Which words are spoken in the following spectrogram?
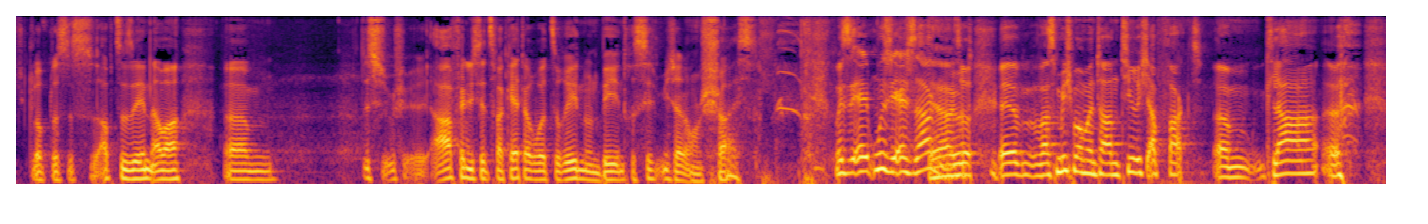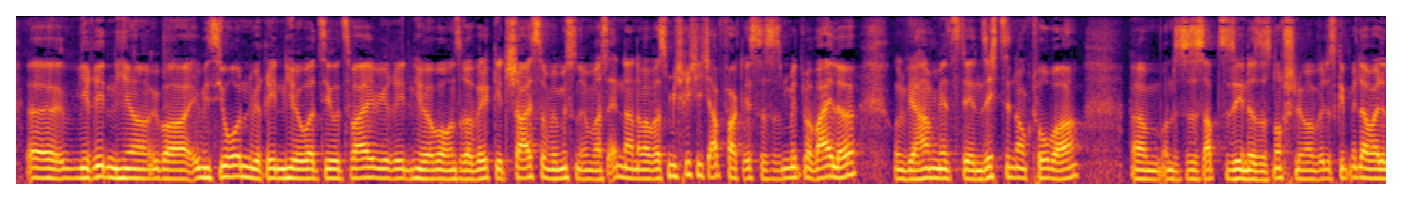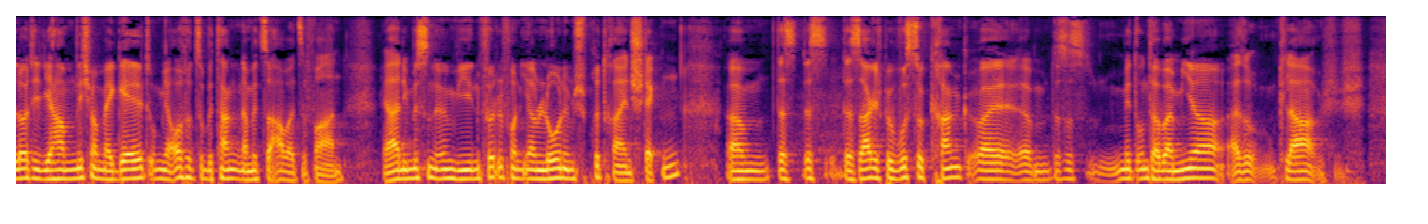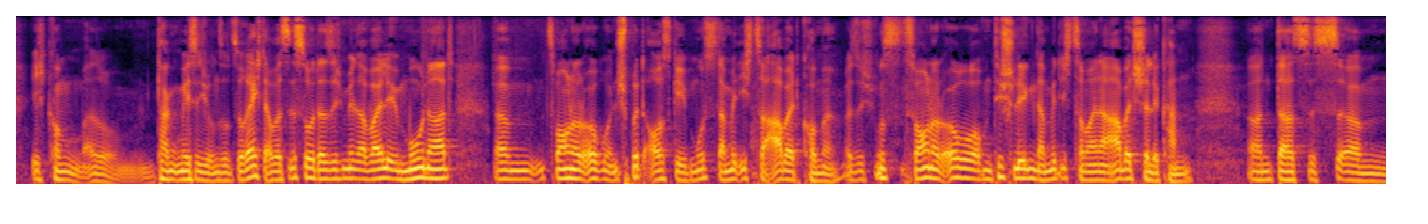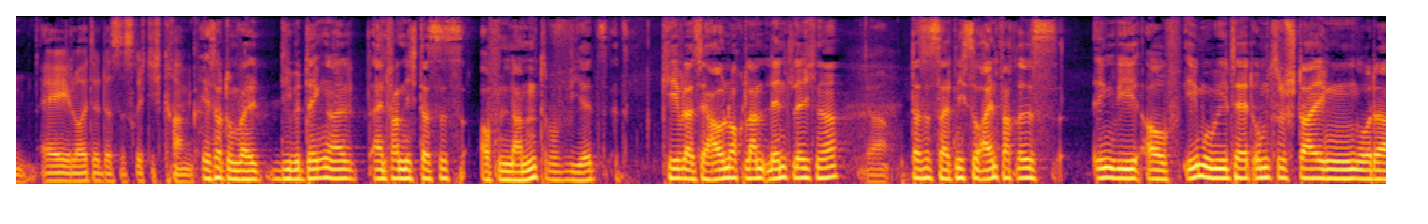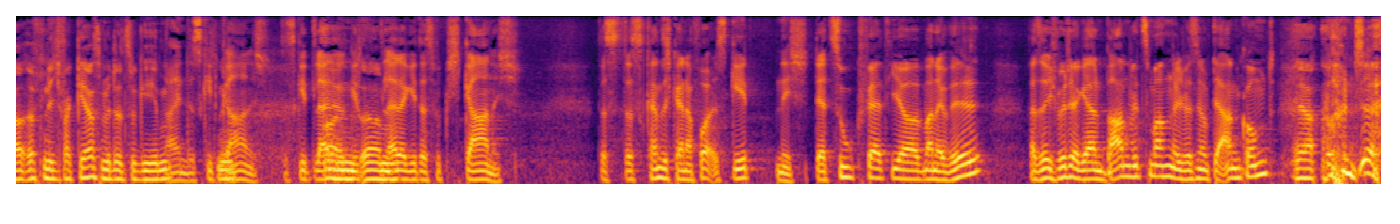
ich glaube, das ist abzusehen, aber ähm, das, A, fände ich jetzt verkehrt, darüber zu reden und B, interessiert mich halt auch ein Scheiß. muss, ich, ehrlich- muss ich ehrlich sagen. Ja, also, ähm, was mich momentan tierisch abfuckt, ähm, klar, äh, äh, wir reden hier über Emissionen, wir reden hier über CO2, wir reden hier über unsere Welt geht scheiße und wir müssen irgendwas ändern. Aber was mich richtig abfuckt, ist, dass es mittlerweile, und wir haben jetzt den 16. Oktober, ähm, und es ist abzusehen, dass es noch schlimmer wird. Es gibt mittlerweile Leute, die haben nicht mal mehr Geld, um ihr Auto zu betanken, damit zur Arbeit zu fahren. Ja, die müssen irgendwie ein Viertel von ihrem Lohn im Sprit reinstecken. Ähm, das, das, das sage ich bewusst so krank, weil ähm, das ist mitunter bei mir, also klar, ich komme also tankmäßig und so zurecht, aber es ist so, dass ich mittlerweile im Monat ähm, 200 Euro in Sprit ausgeben muss, damit ich zur Arbeit komme. Also ich muss 200 Euro auf den Tisch legen, damit ich zu meiner Arbeitsstelle kann. Und das ist, ähm, ey Leute, das ist richtig krank. Ja, ist auch dumm, weil die bedenken halt einfach nicht, dass es auf dem Land, wo wir jetzt, Kevlar ist ja auch noch land, ländlich, ne? Ja. Dass es halt nicht so einfach ist, irgendwie auf E-Mobilität umzusteigen oder öffentliche Verkehrsmittel zu geben. Nein, das geht Nee. gar nicht. Das geht leider, Und, geht, ähm, leider geht das wirklich gar nicht. Das, das kann sich keiner vor. Es geht nicht. Der Zug fährt hier, wann er will. Also ich würde ja gerne einen Bahnwitz machen. Ich weiß nicht, ob der ankommt. Ja. Und äh,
